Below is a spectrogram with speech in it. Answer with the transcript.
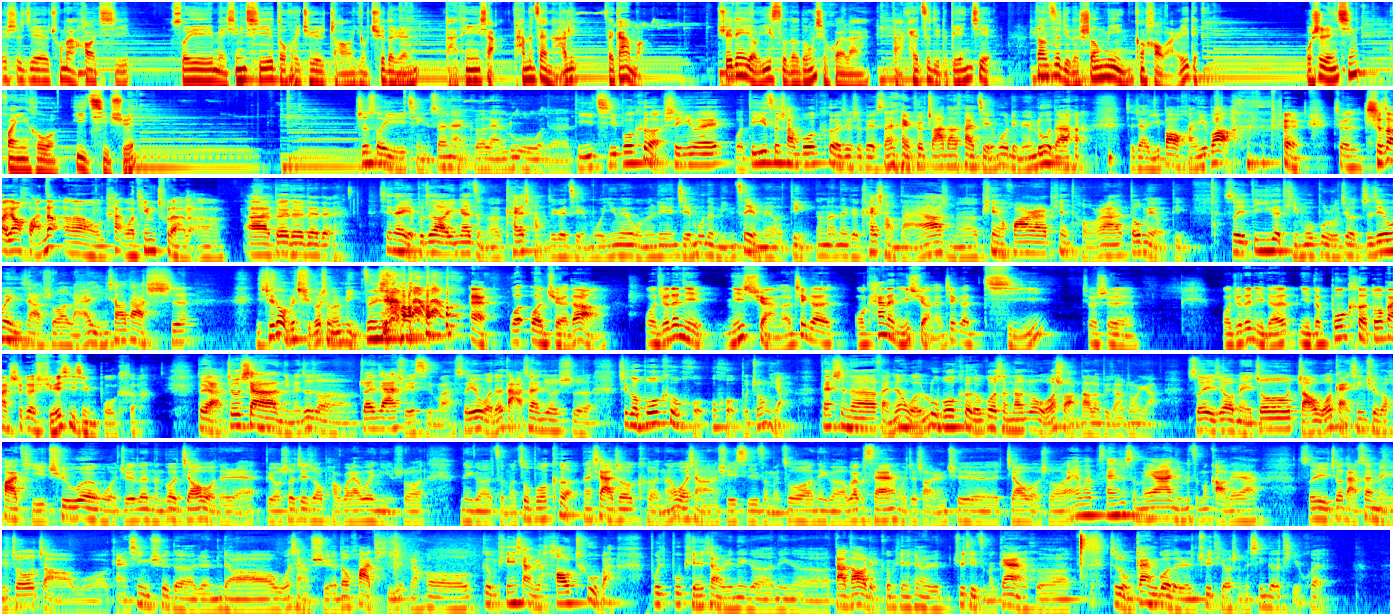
对世界充满好奇，所以每星期都会去找有趣的人打听一下他们在哪里，在干嘛，学点有意思的东西回来，打开自己的边界，让自己的生命更好玩一点。我是人心，欢迎和我一起学。之所以请酸奶哥来录我的第一期播客，是因为我第一次上播客就是被酸奶哥抓到他节目里面录的，这叫一报还一报。对，就是迟早要还的啊！我看我听出来了啊啊！对对对对，现在也不知道应该怎么开场这个节目，因为我们连节目的名字也没有定，那么那个开场白啊、什么片花啊、片头啊都没有定，所以第一个题目不如就直接问一下，说来营销大师。你觉得我们取个什么名字？你知道吗？哎，我我觉得啊，我觉得你你选了这个，我看了你选了这个题，就是我觉得你的你的播客多半是个学习型播客。对啊，就像你们这种专家学习嘛，所以我的打算就是这个播客火不火不重要，但是呢，反正我录播课的过程当中我爽到了比较重要。所以就每周找我感兴趣的话题去问，我觉得能够教我的人。比如说这周跑过来问你说那个怎么做播客，那下周可能我想学习怎么做那个 Web 三，我就找人去教我说，哎，Web 三是什么呀？你们怎么搞的呀？所以就打算每一周找我感兴趣的人聊我想学的话题，然后更偏向于 How to 吧，不不偏向于那个那个大道理，更偏向于具体怎么干和这种干过的人具体有什么心得体会。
